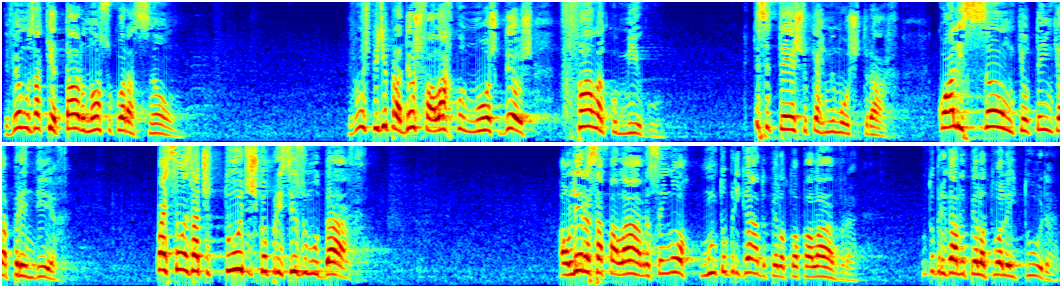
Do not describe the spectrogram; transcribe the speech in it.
Devemos aquietar o nosso coração. Devemos pedir para Deus falar conosco. Deus, fala comigo. O que esse texto quer me mostrar? Qual a lição que eu tenho que aprender? Quais são as atitudes que eu preciso mudar? Ao ler essa palavra, Senhor, muito obrigado pela tua palavra. Muito obrigado pela tua leitura.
